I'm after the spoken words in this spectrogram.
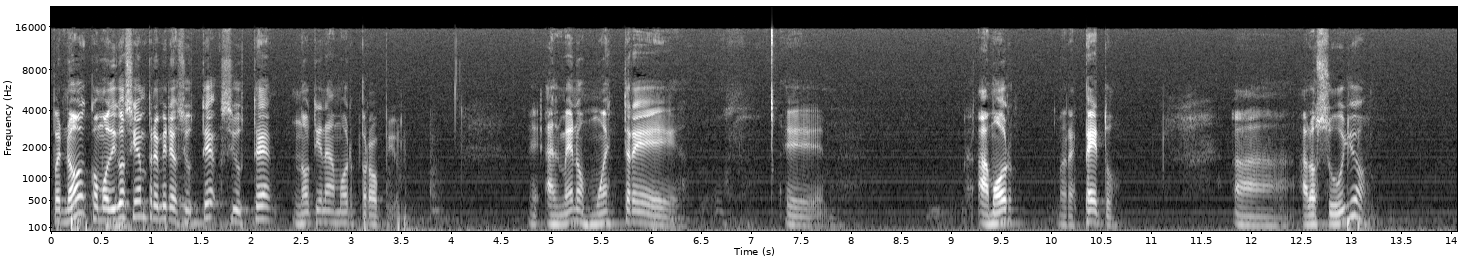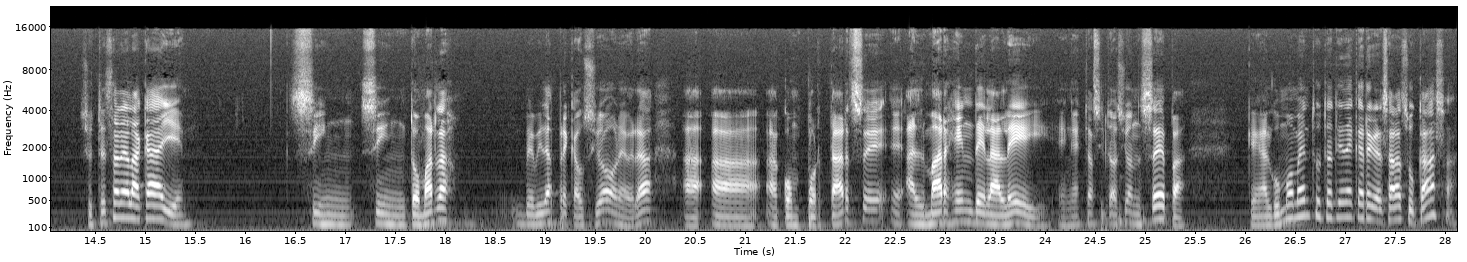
Pues no, como digo siempre, mire, si usted, si usted no tiene amor propio, eh, al menos muestre eh, amor, respeto a, a lo suyo si usted sale a la calle sin, sin tomar las debidas precauciones, ¿verdad? A, a, comportarse eh, al margen de la ley en esta situación, sepa que en algún momento usted tiene que regresar a su casa.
